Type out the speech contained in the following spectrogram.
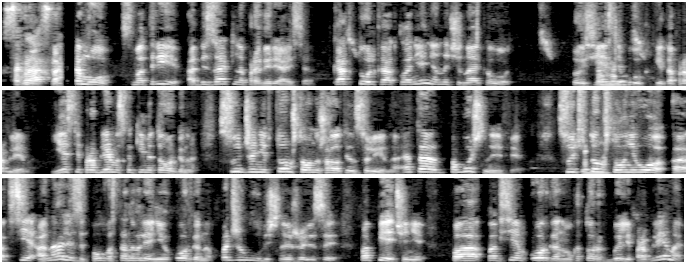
Согласна. Вот, поэтому смотри, обязательно проверяйся. Как только отклонение, начинай колоть. То есть, если угу. будут какие-то проблемы. Если проблемы с какими-то органами. Суть же не в том, что он ушел от инсулина. Это побочный эффект. Суть угу. в том, что у него э, все анализы по восстановлению органов, поджелудочной железы, по печени, по, по всем органам, у которых были проблемы,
